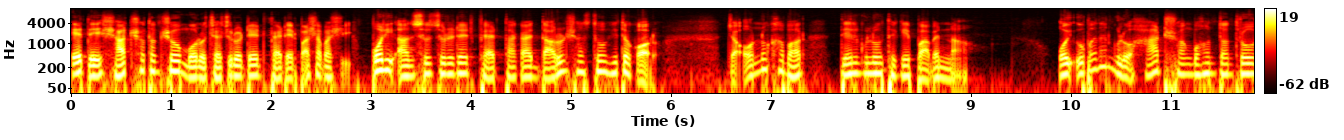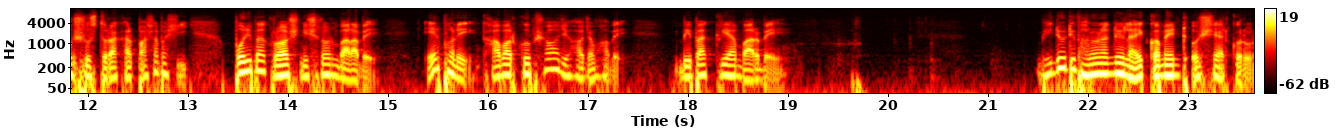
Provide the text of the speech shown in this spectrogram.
এতে ষাট শতাংশ মনোস্যাচুরেটেড ফ্যাটের পাশাপাশি পলি আনস্যাচুরেটেড ফ্যাট থাকায় দারুণ স্বাস্থ্য হিতকর। যা অন্য খাবার তেলগুলো থেকে পাবেন না। ওই উপাদানগুলো হার্ট সংবহনতন্ত্র সুস্থ রাখার পাশাপাশি পরিপাক রস নিঃসরণ বাড়াবে। এর ফলে খাবার খুব সহজে হজম হবে বিপাক ক্রিয়া বাড়বে। ভিডিওটি ভালো লাগলে লাইক, কমেন্ট ও শেয়ার করুন।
